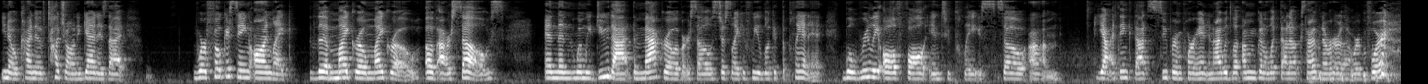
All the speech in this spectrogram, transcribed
you know, kind of touch on again is that we're focusing on like the micro micro of ourselves. And then when we do that, the macro of ourselves, just like if we look at the planet, will really all fall into place. So, um, yeah, I think that's super important. And I would, look, I'm going to look that up because I've never heard that word before.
